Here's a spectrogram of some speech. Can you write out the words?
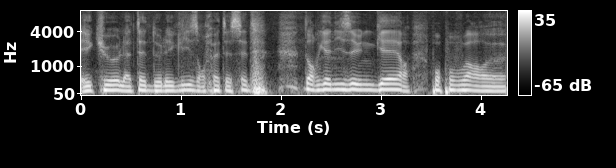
et que la tête de l'Église en fait essaie de- d'organiser une guerre pour pouvoir euh,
